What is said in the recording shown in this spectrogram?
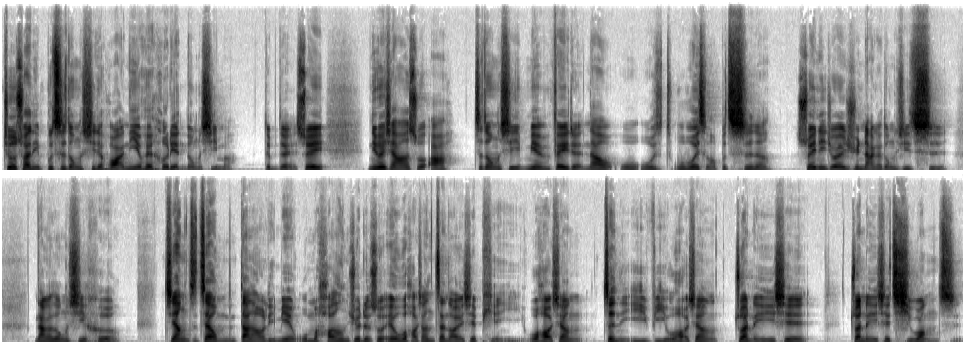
就算你不吃东西的话，你也会喝点东西嘛，对不对？所以你会想要说啊，这东西免费的，那我我我为什么不吃呢？所以你就会去拿个东西吃，拿个东西喝。这样子在我们的大脑里面，我们好像觉得说，诶，我好像占到一些便宜，我好像挣 EV，我好像赚了一些赚了一些期望值。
